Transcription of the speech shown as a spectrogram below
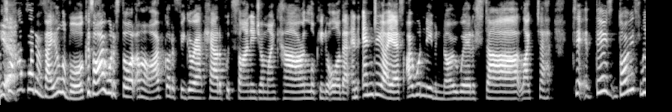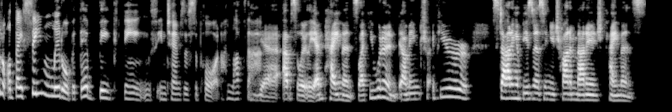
yeah, to have that available because I would have thought, oh, I've got to figure out how to put signage on my car and look into all of that. And NDIS, I wouldn't even know where to start. Like to, to there's those little, they seem little, but they're big things in terms of support. I love love that. Yeah, absolutely. And payments, like you wouldn't, I mean, if you're starting a business and you're trying to manage payments,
